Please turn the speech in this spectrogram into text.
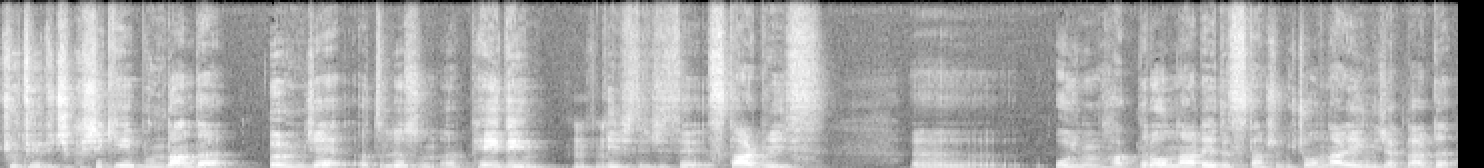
kötüydü çıkışı ki bundan da önce hatırlıyorsun e, Payday'in geliştiricisi Starbreeze e, oyunun hakları onlardaydı. System Shock 3'ü onlar yayınlayacaklardı.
